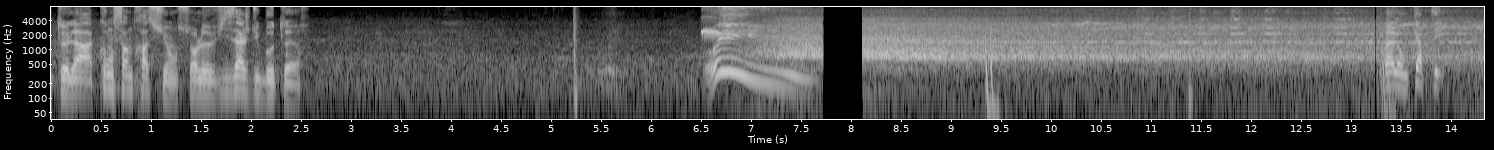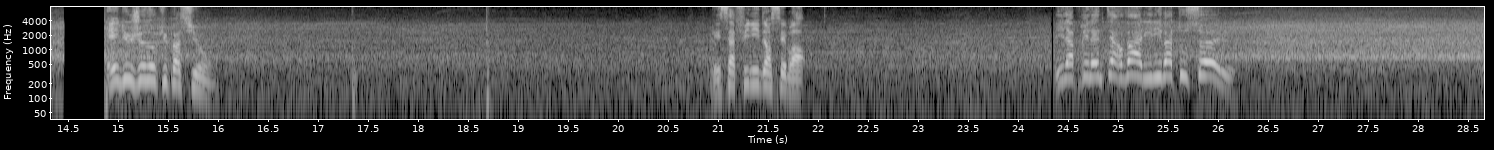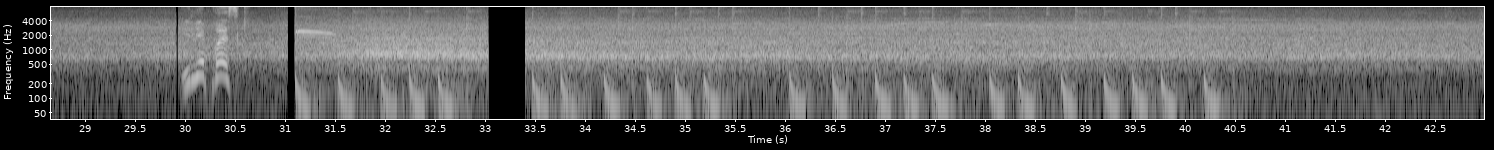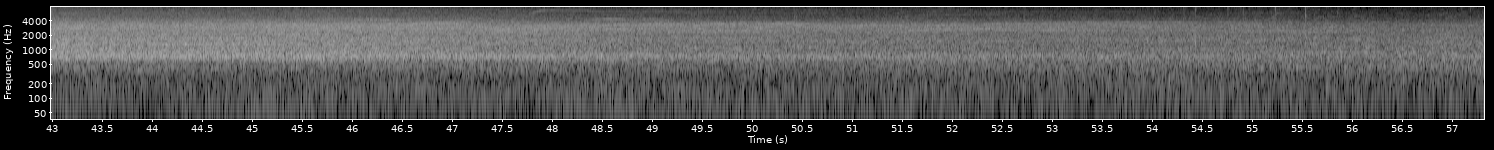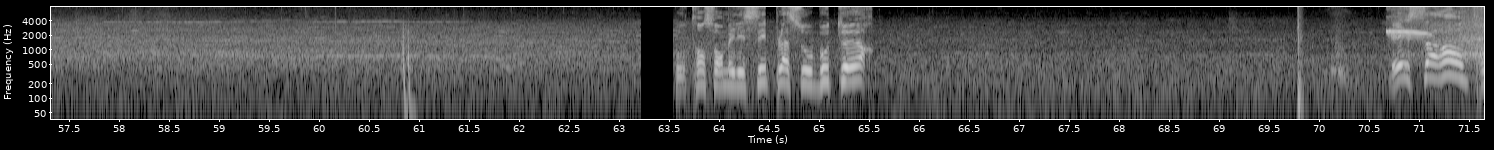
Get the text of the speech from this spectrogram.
toute la concentration sur le visage du botteur. Oui Ballon capté. Et du jeu d'occupation. Et ça finit dans ses bras. Il a pris l'intervalle, il y va tout seul. Il y est presque. Pour transformer l'essai, place au botteur. Et ça rentre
